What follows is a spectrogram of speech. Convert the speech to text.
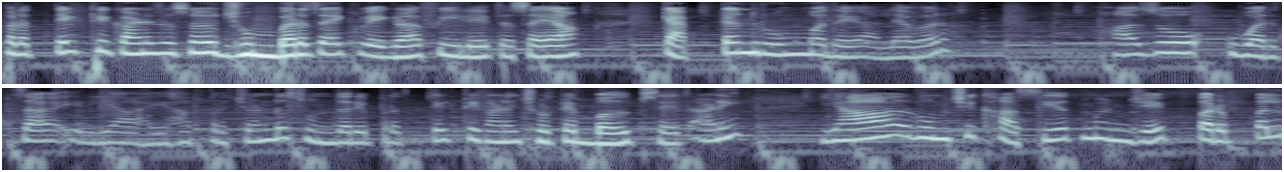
प्रत्येक ठिकाणी जसं झुंबरचा एक वेगळा फील आहे तसं या कॅप्टन रूममध्ये आल्यावर हा जो वरचा एरिया आहे हा प्रचंड सुंदर आहे. प्रत्येक ठिकाणी छोटे बल्ब्स आहेत. आणि ह्या रूमची खासियत म्हणजे पर्पल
